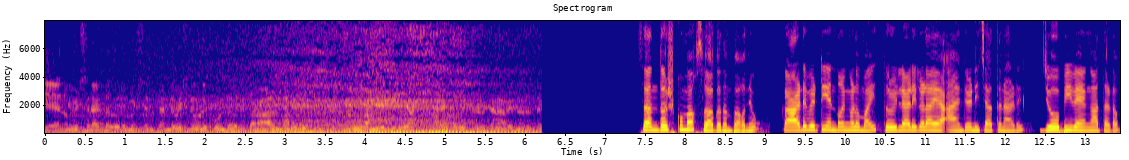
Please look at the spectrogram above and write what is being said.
ജയനും മിഷനായിട്ടുള്ളത്. ഒരു മിഷൻ രണ്ട് മിഷനും കൂടി ഇപ്പോൾ ഉണ്ട് എടുക്കാൻ ആളുണ്ടെങ്കിൽ നമുക്ക് ചെയ്യാം. സന്തോഷ് കുമാർ സ്വാഗതം പറഞ്ഞു. കാടുവെട്ടി യന്ത്രങ്ങളുമായി തൊഴിലാളികളായ ആന്റണി ചാത്തനാട് ജോബി വേങ്ങാത്തടം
